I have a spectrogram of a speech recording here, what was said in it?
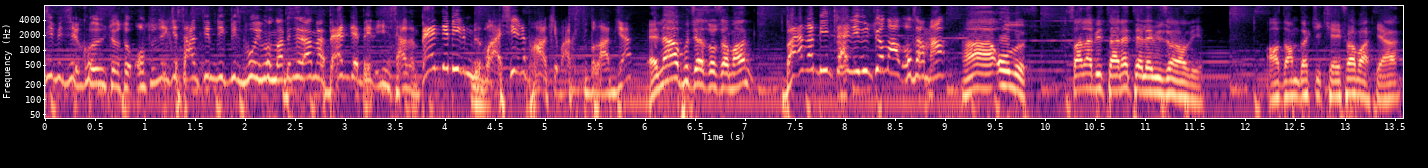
ne biçim konuşuyorsun? 32 santimlik bir boyum olabilir ama ben de bir insanım. Ben de bir mübaşirim hakim Aksıbıl amca. E ne yapacağız o zaman? Bana bir televizyon al o zaman. Ha olur. Sana bir tane televizyon alayım. Adamdaki keyfe bak ya.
